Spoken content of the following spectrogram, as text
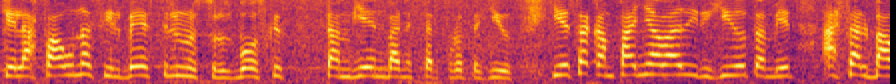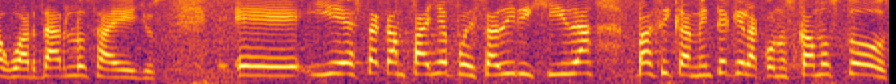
que la fauna silvestre y nuestros bosques también van a estar protegidos. Y esta campaña va dirigido también a salvaguardarlos a ellos. Eh, y esta campaña pues está dirigida básicamente a que la conozcamos todos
